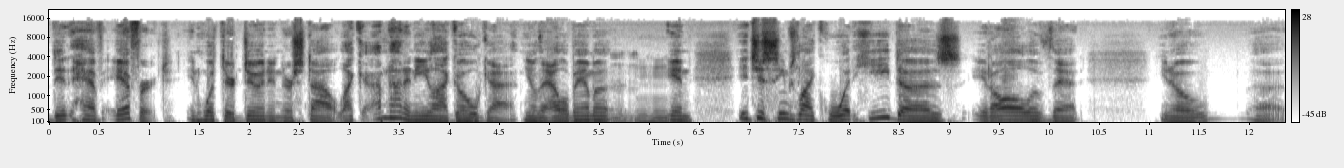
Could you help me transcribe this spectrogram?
that have effort in what they're doing in their style. Like I'm not an Eli Gold guy, you know, the Alabama, and it just seems like what he does in all of that, you know, uh,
